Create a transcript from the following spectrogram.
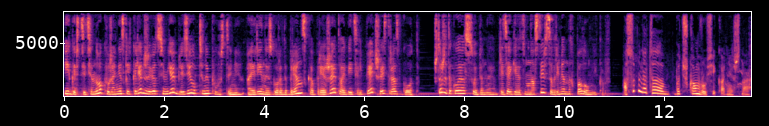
Игорь Тетинок уже несколько лет живет с семьей вблизи Оптиной пустыни, а Ирина из города Брянска приезжает в обитель 5-6 раз в год. Что же такое особенное притягивает в монастырь современных паломников – Особенно это батюшка Амвросий, конечно.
